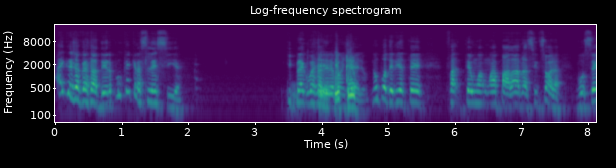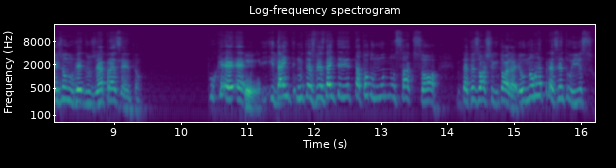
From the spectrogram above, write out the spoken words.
A igreja verdadeira, por que, que ela silencia? Que prega o verdadeiro é, evangelho. Creio... Não poderia ter, ter uma, uma palavra assim, diz, olha, vocês não nos representam. Porque é, é, é. e dá, muitas vezes dá a entender que está todo mundo num saco só. Muitas vezes eu acho o seguinte, olha, eu não represento isso.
